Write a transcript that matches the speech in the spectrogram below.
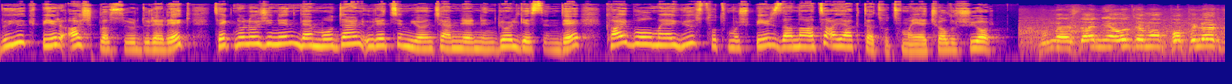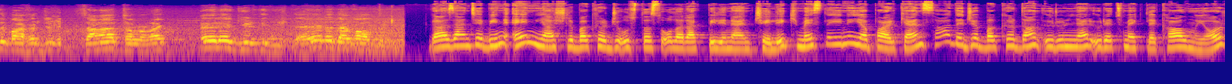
büyük bir aşkla sürdürerek teknolojinin ve modern üretim yöntemlerinin gölgesinde kaybolmaya yüz tutmuş bir zanaatı ayakta tutmaya çalışıyor. Bu mesleğin ya o zaman popülerdi bakırcılık. Sanat olarak öyle girdik işte öyle de kaldık. Gaziantep'in en yaşlı bakırcı ustası olarak bilinen Çelik, mesleğini yaparken sadece bakırdan ürünler üretmekle kalmıyor,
